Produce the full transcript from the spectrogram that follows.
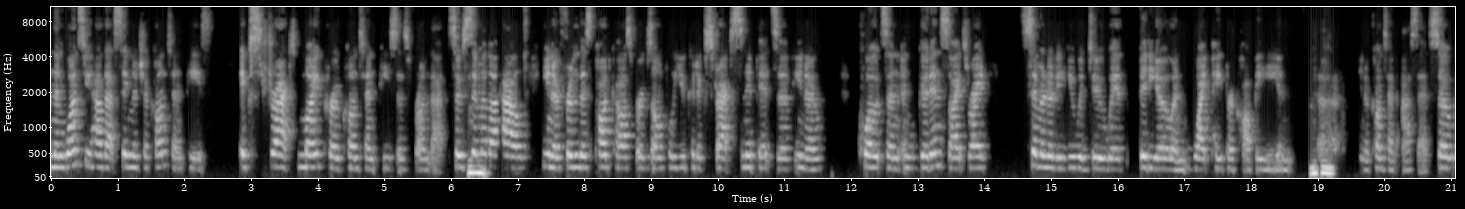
And then once you have that signature content piece, extract micro content pieces from that. So mm-hmm. similar mm-hmm. how, you know, from this podcast, for example, you could extract snippets of, you know, quotes and, and good insights, right? Similarly, you would do with video and white paper copy and mm-hmm. uh, you know content assets so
